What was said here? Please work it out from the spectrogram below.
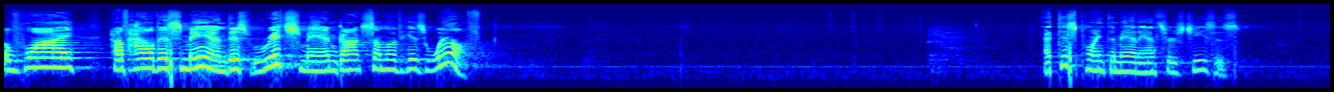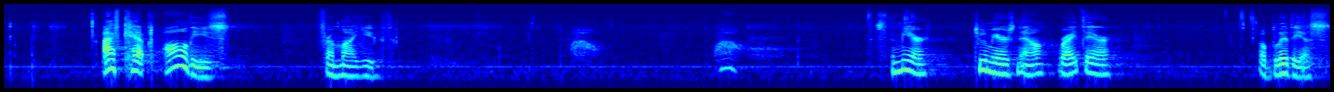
of why, of how this man, this rich man, got some of his wealth. At this point, the man answers Jesus I've kept all these from my youth. Wow. Wow. It's the mirror. Two mirrors now, right there. Oblivious.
